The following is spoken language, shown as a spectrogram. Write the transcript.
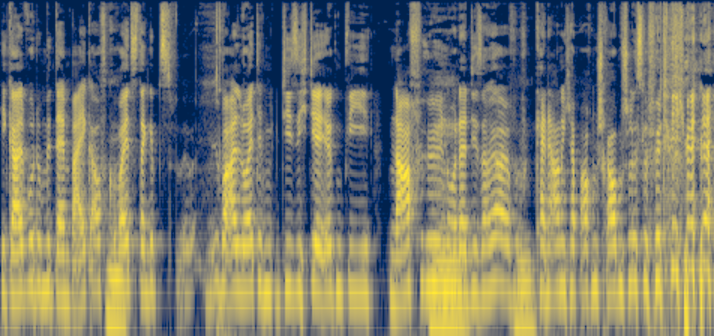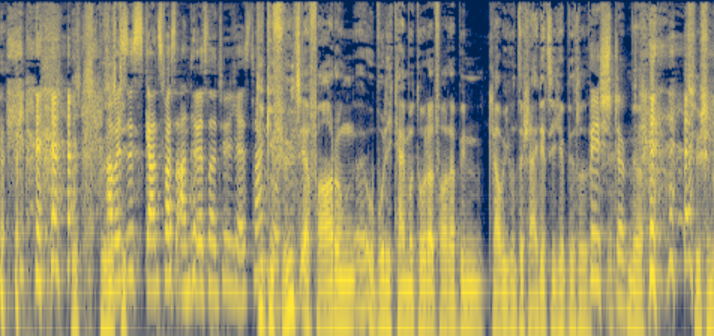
egal, wo du mit deinem Bike aufkreuzt, mhm. da gibt's äh, überall Leute, die sich dir irgendwie nachfühlen mhm. oder die sagen, ja, mhm. keine Ahnung, ich habe auch einen Schraubenschlüssel für dich. das, das Aber ist es ist ganz was anderes natürlich als Tango. Die Gefühlserfahrung, äh, obwohl ich kein Motorradfahrer bin, glaube ich, unterscheidet sich ein bisschen. Bestimmt. Ja, zwischen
